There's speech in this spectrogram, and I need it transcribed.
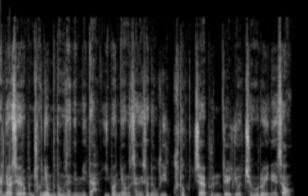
안녕하세요 여러분 청년부동산입니다. 이번 영상에서는 우리 구독자분들 요청으로 인해서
